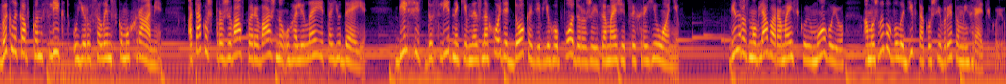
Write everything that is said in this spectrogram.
Викликав конфлікт у Єрусалимському храмі, а також проживав переважно у Галілеї та Юдеї. Більшість дослідників не знаходять доказів його подорожей за межі цих регіонів. Він розмовляв арамейською мовою, а можливо, володів також івритом і грецькою.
